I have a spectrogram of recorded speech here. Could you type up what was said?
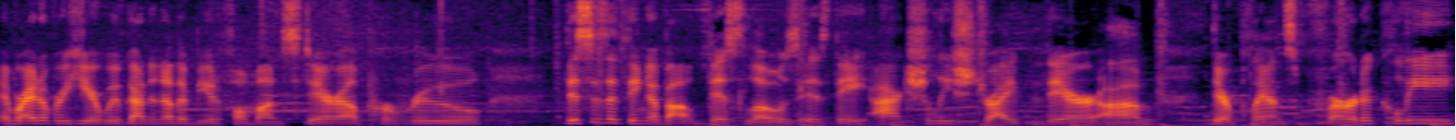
And right over here, we've got another beautiful Monstera Peru. This is the thing about this Lowe's is they actually stripe their um, their plants vertically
